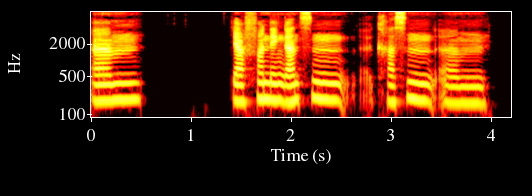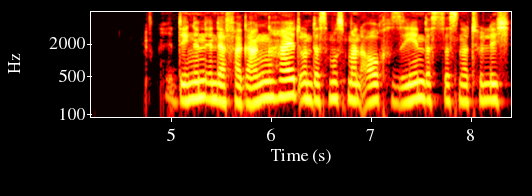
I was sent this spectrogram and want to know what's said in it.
ähm, ja, von den ganzen krassen ähm, Dingen in der Vergangenheit. Und das muss man auch sehen, dass das natürlich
